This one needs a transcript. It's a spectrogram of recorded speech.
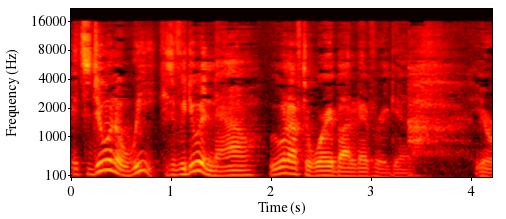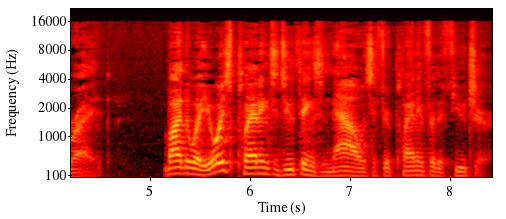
It's due in a week. Because if we do it now, we won't have to worry about it ever again. you're right. By the way, you're always planning to do things now as if you're planning for the future.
